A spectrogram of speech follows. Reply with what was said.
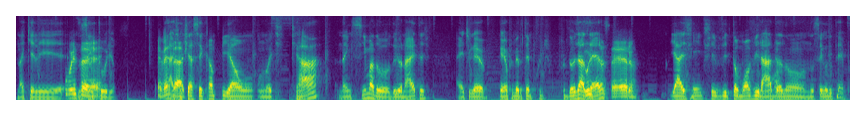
Naquele pois é. Centurion. É verdade. A gente ia ser campeão no Etihad, né, em cima do, do United. A gente ganhou, ganhou o primeiro tempo por 2 a 0 2 a 0 E a gente tomou a virada no, no segundo tempo.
